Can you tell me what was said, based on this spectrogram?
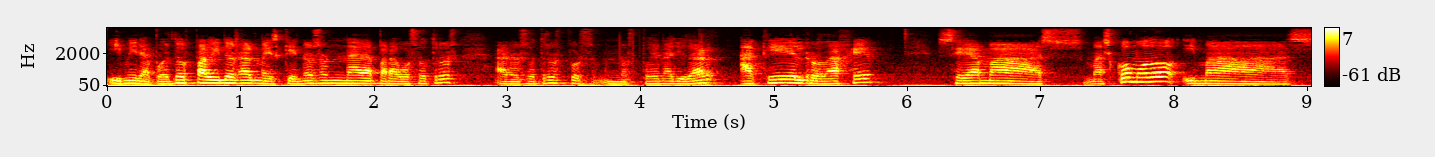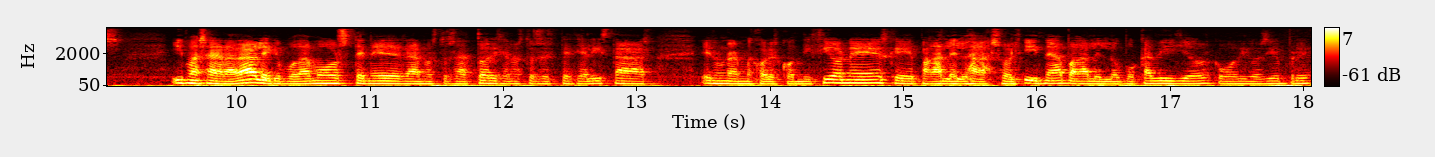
Y mira, pues dos pavitos al mes que no son nada para vosotros, a nosotros pues nos pueden ayudar a que el rodaje sea más, más cómodo y más y más agradable, que podamos tener a nuestros actores y a nuestros especialistas en unas mejores condiciones, que pagarles la gasolina, pagarles los bocadillos, como digo siempre,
